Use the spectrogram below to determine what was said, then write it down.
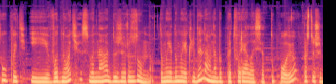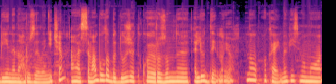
тупить, і водночас вона дуже розумна. Тому я думаю, як людина вона би притворялася тупою, просто щоб її не нагрузили нічим, а сама була би дуже такою розумною людиною. Ну, окей, ми візьмемо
